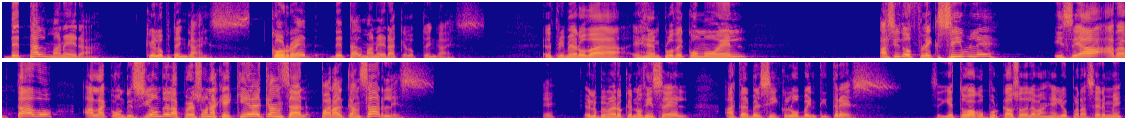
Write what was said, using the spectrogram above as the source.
de tal manera que lo obtengáis. Corred de tal manera que lo obtengáis. El primero da ejemplo de cómo él ha sido flexible y se ha adaptado a la condición de las personas que quiere alcanzar para alcanzarles. ¿Eh? Es lo primero que nos dice él, hasta el versículo 23. Y esto hago por causa del Evangelio para hacerme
